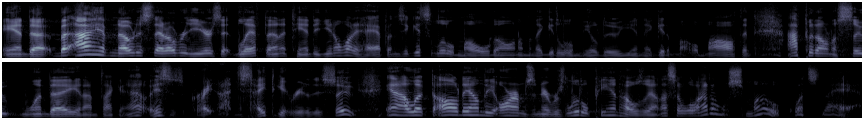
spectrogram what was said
And uh, but I have noticed that over the years that left unattended, you know what it happens? It gets a little mold on them, and they get a little mildewy, and they get a moth. And I put on a suit one day, and I'm thinking, oh, this is great. I just hate to get rid of this suit. And I looked all down the arms, and there was little pinholes out. And I said, well, I don't smoke. What's that?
